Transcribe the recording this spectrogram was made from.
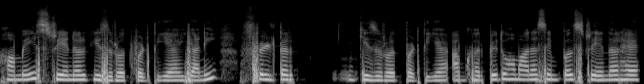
हमें स्ट्रेनर की ज़रूरत पड़ती है, यानी फ़िल्टर की ज़रूरत पड़ती है। अब घर पे तो हमारा सिंपल स्ट्रेनर है।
